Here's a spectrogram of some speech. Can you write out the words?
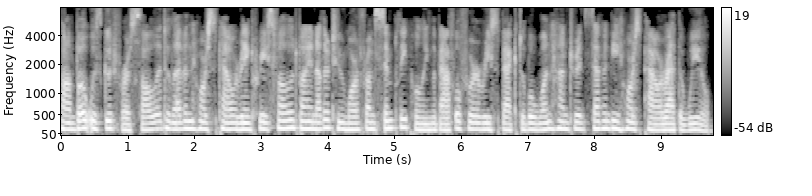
combo was good for a solid 11 horsepower increase followed by another 2 more from simply pulling the baffle for a respectable 170 horsepower at the wheel.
